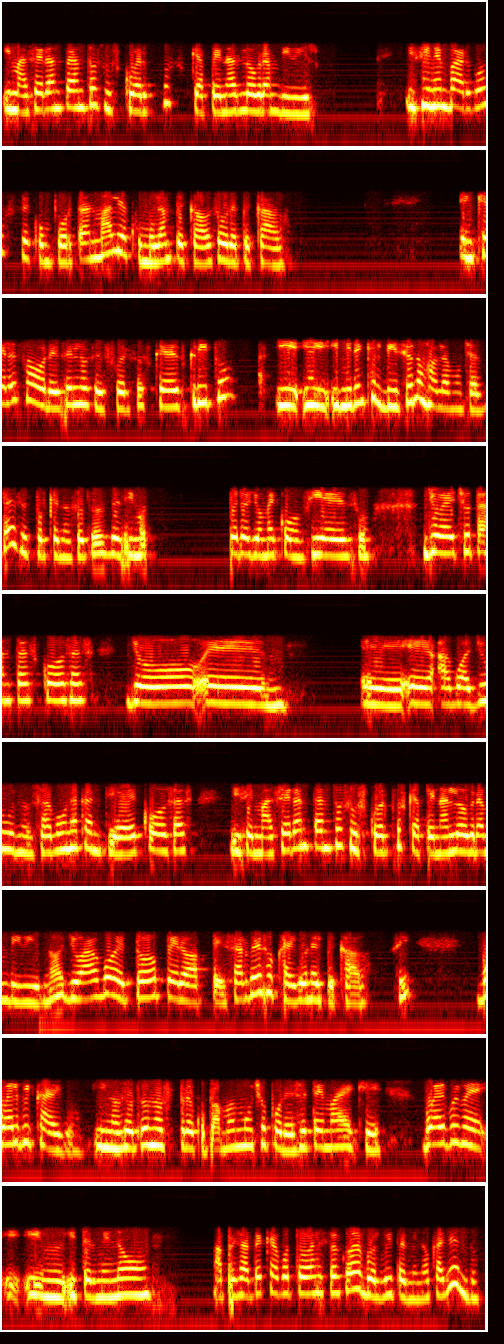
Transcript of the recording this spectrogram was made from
y maceran tanto sus cuerpos que apenas logran vivir. Y sin embargo, se comportan mal y acumulan pecado sobre pecado. ¿En qué les favorecen los esfuerzos que he escrito? Y, y, miren que el vicio nos habla muchas veces, porque nosotros decimos, pero yo me confieso, yo he hecho tantas cosas, yo eh, eh, eh, hago ayunos, hago una cantidad de cosas, dice, más eran tantos sus cuerpos que apenas logran vivir, ¿no? Yo hago de todo, pero a pesar de eso caigo en el pecado, ¿sí? Vuelvo y caigo. Y nosotros nos preocupamos mucho por ese tema de que vuelvo y, me, y, y termino, a pesar de que hago todas estas cosas, vuelvo y termino cayendo.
